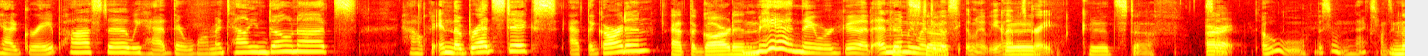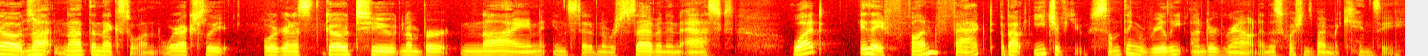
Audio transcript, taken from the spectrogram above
had great pasta. We had their warm Italian donuts. How and the breadsticks at the garden. At the Garden, Man, they were good. And then Good we went to go see the movie and that was great. Good stuff. So- All right. Oh, this one the next one's a good No, question. not not the next one. We're actually we're gonna go to number nine instead of number seven, and asks, "What is a fun fact about each of you? Something really underground." And this question's by Mackenzie.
